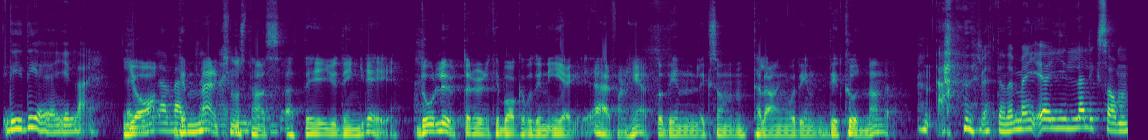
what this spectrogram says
Det är det jag gillar. Jag Ja, gillar det märks någonstans att det är ju din grej. Då lutar du dig tillbaka på din egen erfarenhet och din liksom, talang och din, ditt kunnande. Nej, det vet jag inte. Men jag gillar liksom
